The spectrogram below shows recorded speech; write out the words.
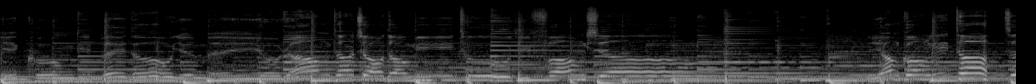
夜空的北斗也没有让他找到迷途的方向。阳光里，他在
